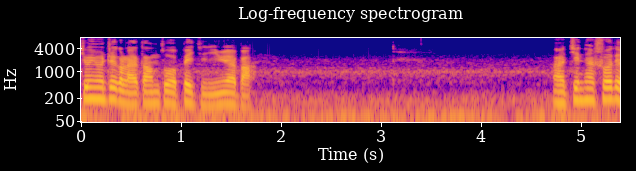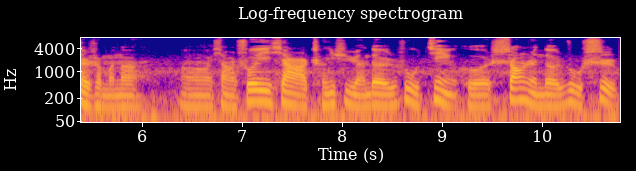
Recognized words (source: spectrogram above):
就用这个来当做背景音乐吧。啊，今天说点什么呢？嗯，想说一下程序员的入境和商人的入市。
